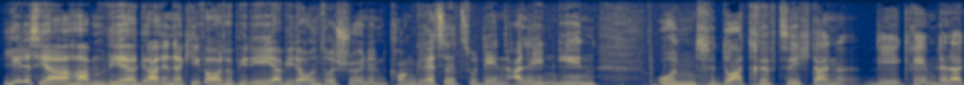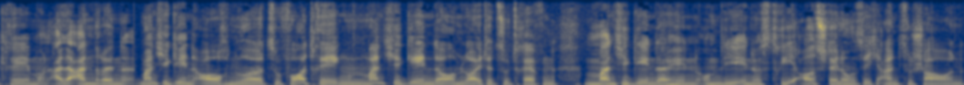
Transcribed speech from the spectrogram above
Jedes Jahr haben wir gerade in der Kieferorthopädie ja wieder unsere schönen Kongresse, zu denen alle hingehen. Und dort trifft sich dann die Creme de la Creme und alle anderen. Manche gehen auch nur zu Vorträgen, manche gehen da, um Leute zu treffen, manche gehen dahin, um die Industrieausstellung sich anzuschauen.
